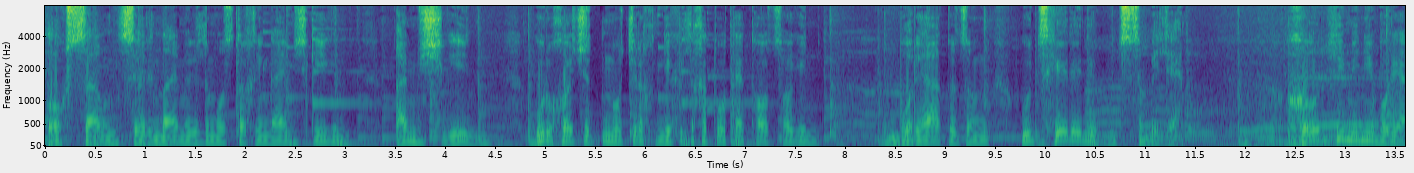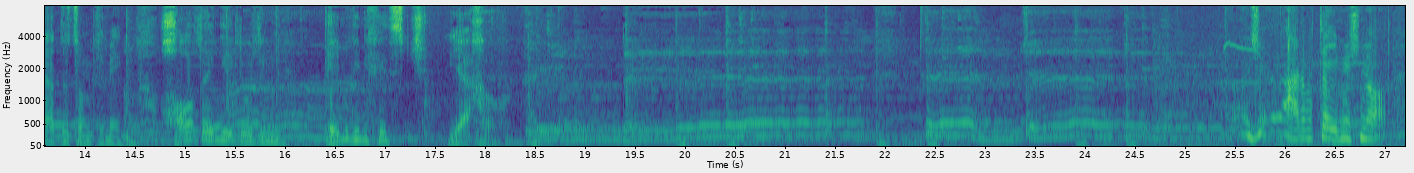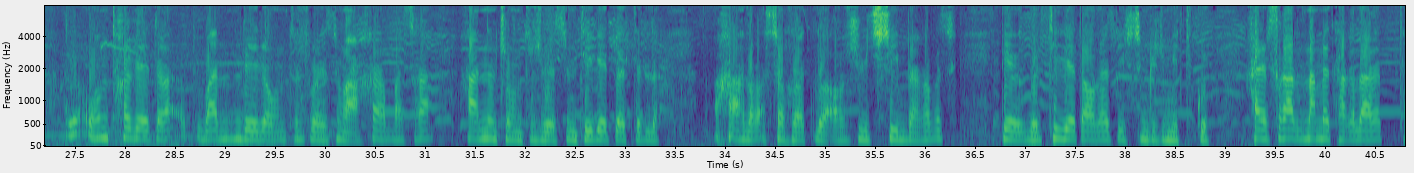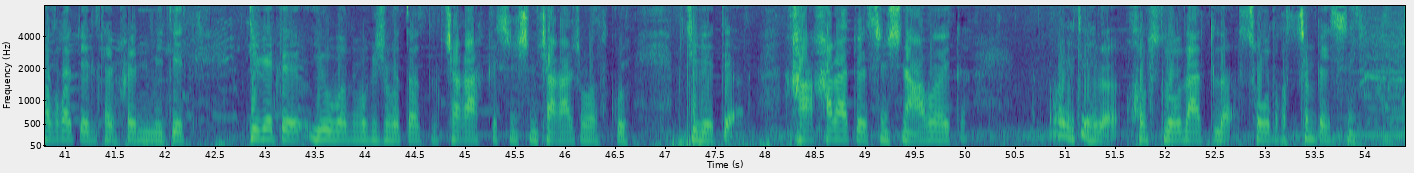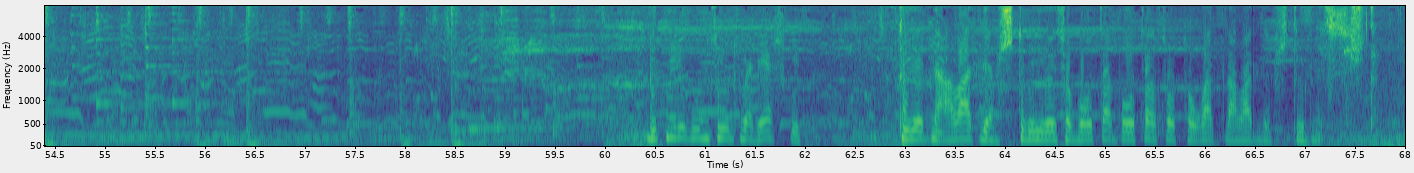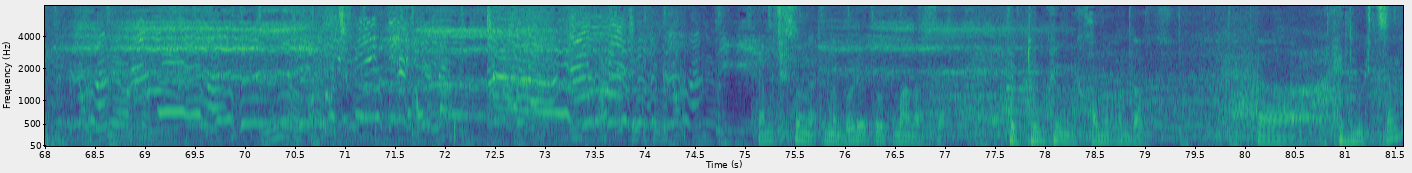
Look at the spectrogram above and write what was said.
Оксаун цэр наймиглан устгахын аимшгийг нь гамшгийг үр хойчод нь учрах нэхэл хатуутай тооцоог нь буряд зон үзхээрээ нэг үзсэн билээ. Хөөрхи миний буряд зон хэмээн хоолой нийлүүлэн эмгэнэхээс ч яахав. аргатай юм шнө унтахгээд бандан дээр унтаж байсан аха бас хаан ч унтаж байсан. Тэгээд байтал сохиодлоо орж ичсэн юм байгаа бас. Тэгээд тэгээд ороод ирсэн гэж мэдэхгүй хайрсгаар намайг таглаад толгойд ил тавихын мэдээд тэгээд юу болов гэж бодоод чагаах гэсэн шин чагааж болохгүй. Тэгээд хараад байсан шин авыг ховслуулаад суулгацсан байсан. Бидний гүнзгүүл барьяашгүй. Тэгээд н аваад явждаг ерөөсө буута буутаас тугаад аваад явждаг байсан шүү дээ. Ямар ч гэсэн энэ борьоодууд маань бас тэр түүхийн хоморгонд орж хэлвэгдсэн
